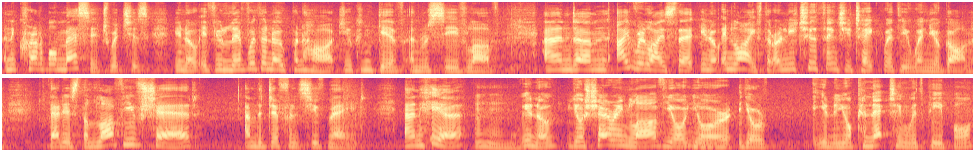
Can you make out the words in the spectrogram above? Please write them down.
an incredible message, which is you know if you live with an open heart, you can give and receive love. And um, I realized that you know in life there are only two things you take with you when you're gone. That is the love you've shared, and the difference you've made. And here, Mm-hmm. you know, you're sharing love. You're you're you're you know, you're connecting with people.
